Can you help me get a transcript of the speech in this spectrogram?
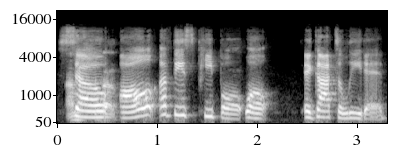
So all of these people well it got deleted.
